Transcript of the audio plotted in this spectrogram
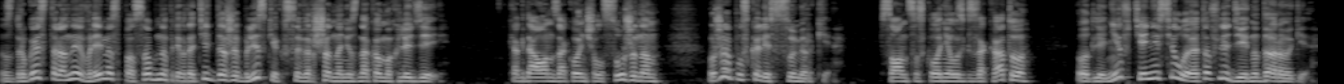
С другой стороны, время способно превратить даже близких в совершенно незнакомых людей. Когда он закончил с ужином, уже опускались сумерки. Солнце склонилось к закату, удлинив тени силуэтов людей на дороге.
